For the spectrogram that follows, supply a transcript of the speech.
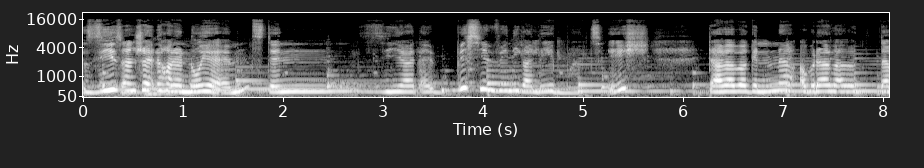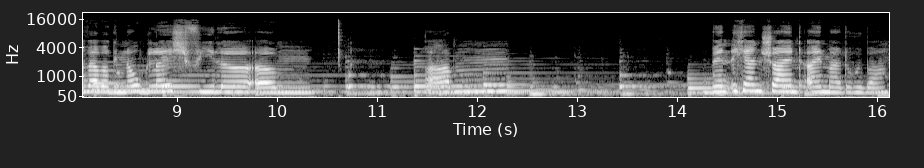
Sie ist anscheinend noch eine neue Ems, denn sie hat ein bisschen weniger Leben als ich. Da wir aber genau, aber da wir, da wir aber genau gleich viele ähm, haben, bin ich anscheinend einmal drüber.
